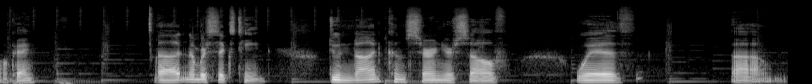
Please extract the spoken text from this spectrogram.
Okay. Uh, number sixteen. Do not concern yourself with um,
